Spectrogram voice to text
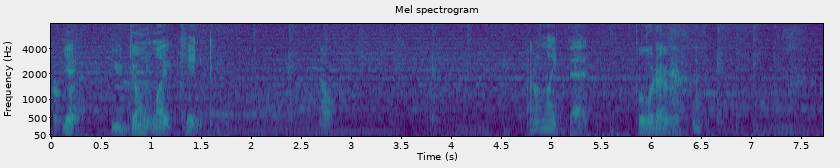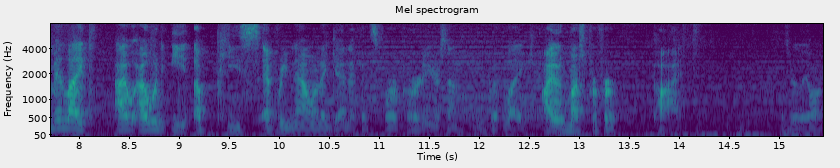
Prefer Yet pie. you don't like cake. No, I don't like that. But whatever. I mean, like, I, I would eat a piece every now and again if it's for a party or something. But like, I would much prefer pie. That's really all I'm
